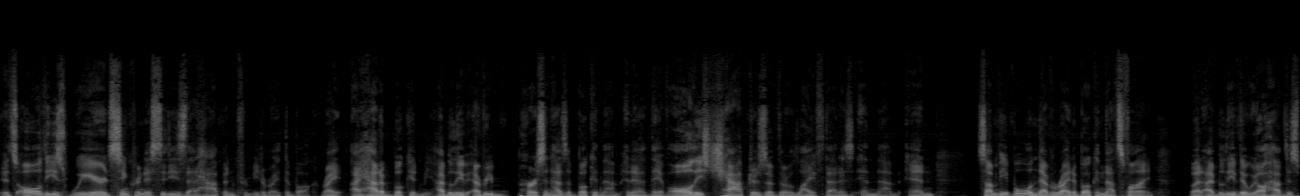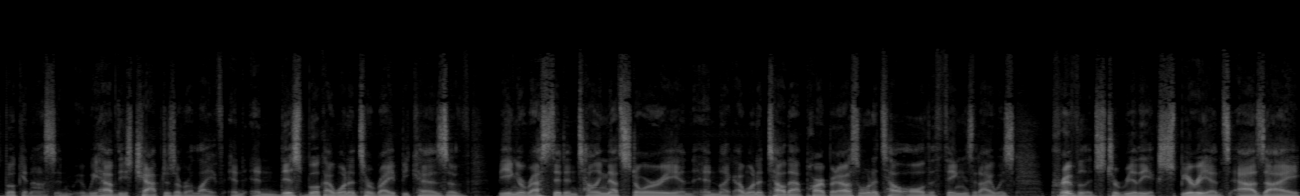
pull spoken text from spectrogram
it's all these weird synchronicities that happen for me to write the book, right? I had a book in me. I believe every person has a book in them, and uh, they have all these chapters of their life that is in them. And some people will never write a book, and that's fine. But I believe that we all have this book in us, and we have these chapters of our life. And and this book I wanted to write because of being arrested and telling that story, and and like I want to tell that part, but I also want to tell all the things that I was privileged to really experience as I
